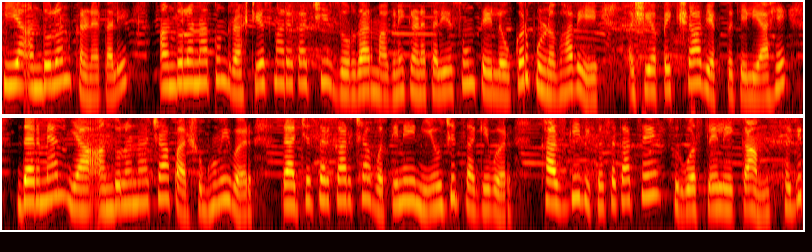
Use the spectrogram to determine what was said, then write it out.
ठिय्या आंदोलन करण्यात आले. आंदोलनातून राष्ट्रीय स्मारकाची जोरदार मागणी करण्यात आली असून ते लवकर पूर्ण व्हावे अशी अपेक्षा व्यक्त केली आहे. दरम्यान या आंदोलनाच्या पार्श्वभूमीवर राज्य सरकारच्या वतीने नियोजित जागेवर खासगी विकसकाचे सुरू असलेले काम स्थगित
